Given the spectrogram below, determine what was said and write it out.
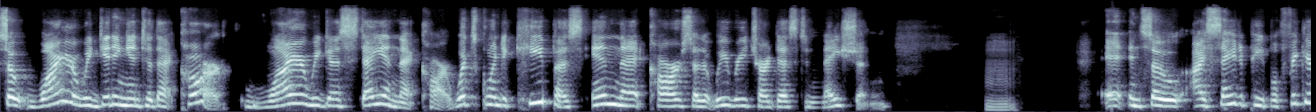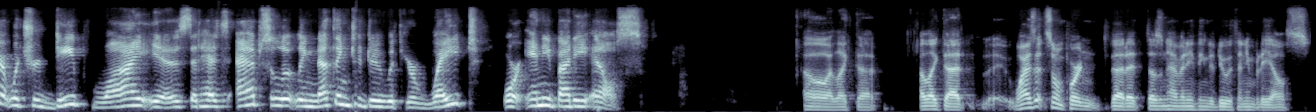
so, why are we getting into that car? Why are we going to stay in that car? What's going to keep us in that car so that we reach our destination? Mm. And, and so I say to people, figure out what your deep why is that has absolutely nothing to do with your weight or anybody else. Oh, I like that. I like that. Why is it so important that it doesn't have anything to do with anybody else?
